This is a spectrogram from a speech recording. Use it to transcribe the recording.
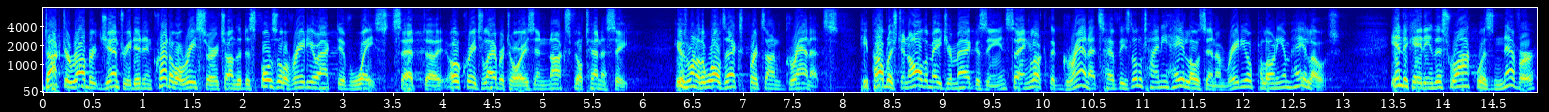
Dr. Robert Gentry did incredible research on the disposal of radioactive wastes at uh, Oak Ridge Laboratories in Knoxville, Tennessee. He was one of the world's experts on granites. He published in all the major magazines saying, look, the granites have these little tiny halos in them, radiopolonium halos, indicating this rock was never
